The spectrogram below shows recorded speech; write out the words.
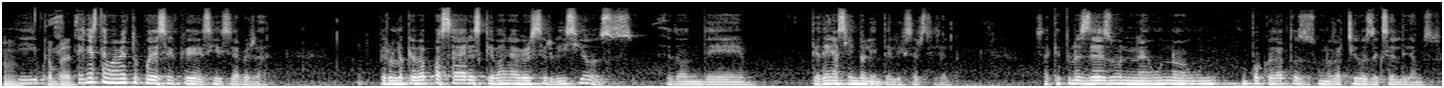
Mm, y comprendo. en este momento puede ser que sí sea verdad. Pero lo que va a pasar es que van a haber servicios donde te den haciendo la inteligencia artificial. O sea, que tú les des una, uno, un, un, poco de datos, unos archivos de Excel, digamos,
